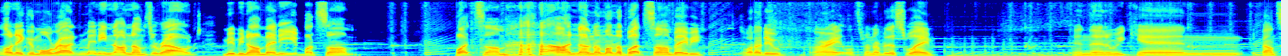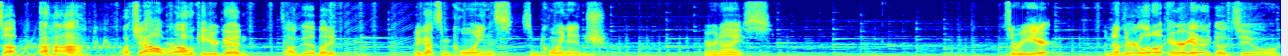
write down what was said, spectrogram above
Hello, naked mole rat. Many nom-noms around. Maybe not many, but some. But some. Haha, nom-nom on the butt some, baby. That's what I do. Alright, let's run over this way. And then we can bounce up. Aha! Watch out! Oh, okay, you're good. It's all good, buddy. We got some coins, some coinage. Very nice. It's over here. Another little area to go to.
